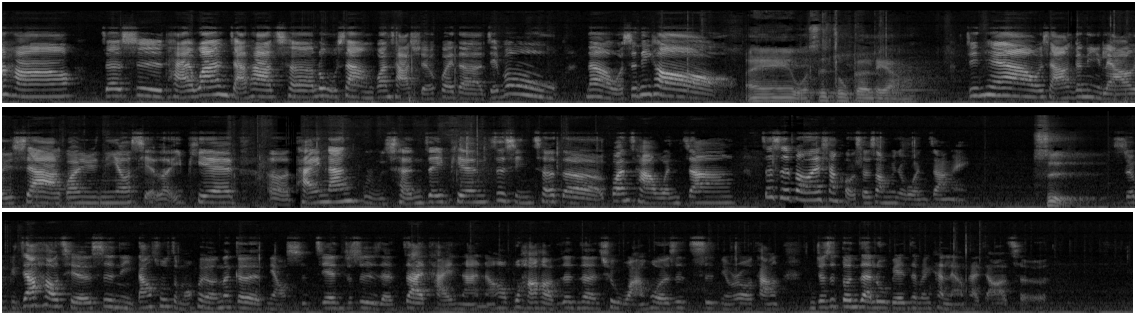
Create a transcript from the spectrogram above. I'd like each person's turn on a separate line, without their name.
家好，这是台湾脚踏车路上观察学会的节目。那我是 Nico，
哎，我是诸葛亮。
今天啊，我想要跟你聊一下关于你有写了一篇呃台南古城这一篇自行车的观察文章，这是放在巷口车上面的文章哎。
是。
就比较好奇的是，你当初怎么会有那个鸟时间，就是人在台南，然后不好好认真的去玩，或者是吃牛肉汤，你就是蹲在路边这边看两台脚踏车。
